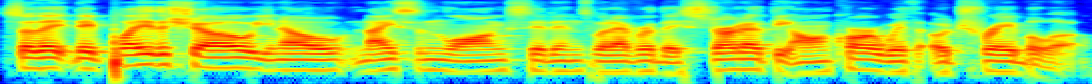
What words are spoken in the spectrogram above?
So they they play the show, you know, nice and long sit-ins, whatever. They start out the encore with Otrebolo.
